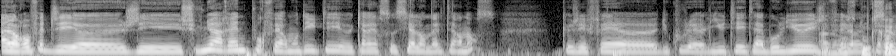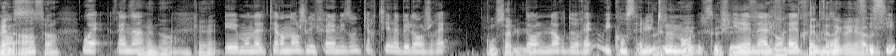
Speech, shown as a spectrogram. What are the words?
Alors en fait, j'ai, euh, j'ai- je suis venue à Rennes pour faire mon DUT euh, carrière sociale en alternance que j'ai fait. euh, du coup, l'IUT était à Beaulieu et j'ai fait Donc, c'est Rennes l'alternance. 1, ça? Ouais, Rennes C'est 1. Rennes 1, ok. Et mon alternance, je l'ai fait à la maison de quartier à la Bélangeraie, Qu'on salue. dans le nord de Rennes. Oui, qu'on On salue tout le monde. Sophie, gens Alfred, très, tout le très monde. Cécile.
